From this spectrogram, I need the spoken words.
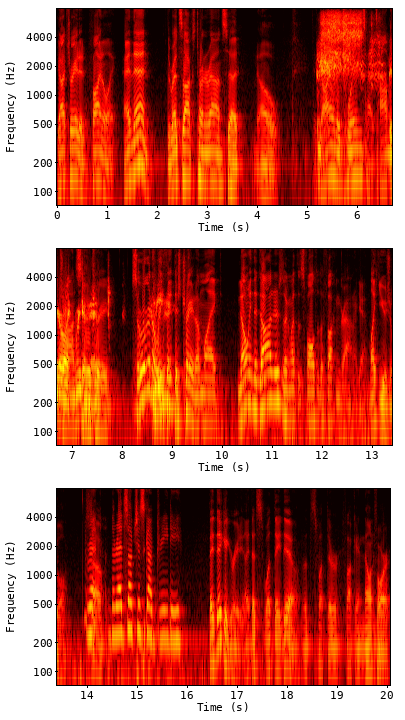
got traded finally, and then the Red Sox turned around and said, "No, The guy on the Twins had Tommy They were like, John "We're gonna- surgery. So we're gonna I mean- rethink this trade. I'm like, knowing the Dodgers, they're gonna let this fall to the fucking ground again, like usual. Red, So the Red Sox just got greedy. they did get greedy. Like that's what they do. That's what they're fucking known for.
